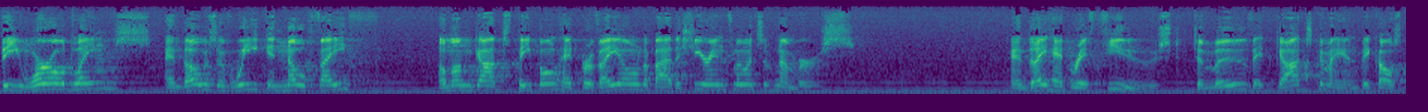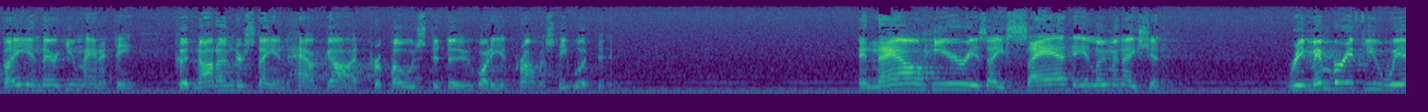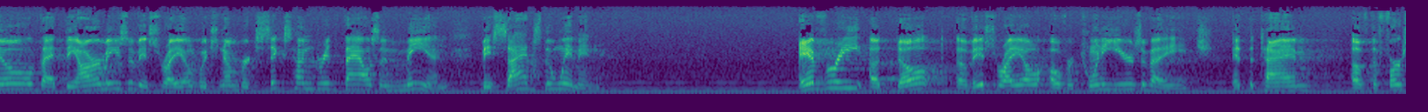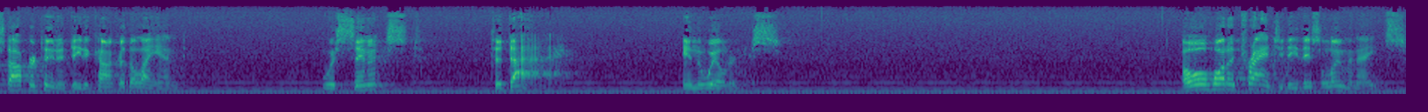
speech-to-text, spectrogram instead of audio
The worldlings and those of weak and no faith among God's people had prevailed by the sheer influence of numbers. And they had refused to move at God's command because they, in their humanity, could not understand how God proposed to do what He had promised He would do. And now here is a sad illumination. Remember, if you will, that the armies of Israel, which numbered 600,000 men besides the women, Every adult of Israel over 20 years of age at the time of the first opportunity to conquer the land was sentenced to die in the wilderness. Oh, what a tragedy this illuminates.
